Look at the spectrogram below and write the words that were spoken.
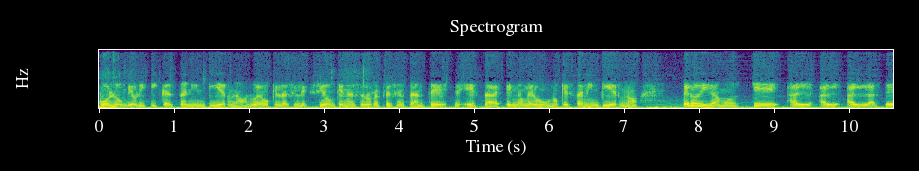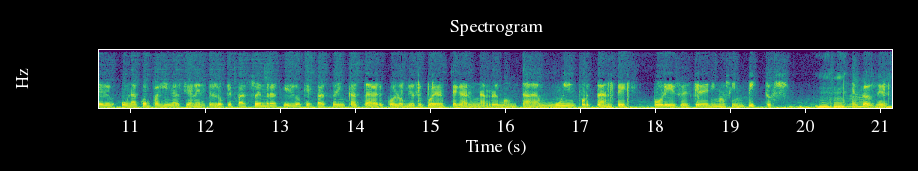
Colombia ahorita está en invierno, luego que la selección, que nuestro representante está en número uno, que está en invierno, pero digamos que al, al, al hacer una compaginación entre lo que pasó en Brasil y lo que pasó en Qatar, Colombia se puede pegar una remontada muy importante, por eso es que venimos invictos. Entonces,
